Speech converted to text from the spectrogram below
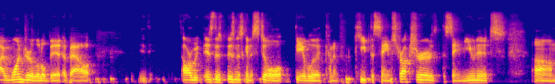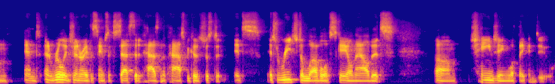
I wonder a little bit about are we, is this business going to still be able to kind of keep the same structure, the same units, um, and and really generate the same success that it has in the past? Because it's just a, it's it's reached a level of scale now that's um, changing what they can do.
